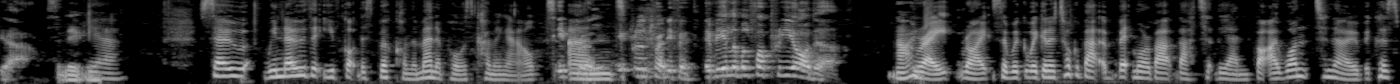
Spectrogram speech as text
yeah, absolutely. Yeah. So we know that you've got this book on the menopause coming out, April, and April twenty fifth, available for pre order. Nice. Great, right. So we're, we're going to talk about a bit more about that at the end. But I want to know because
